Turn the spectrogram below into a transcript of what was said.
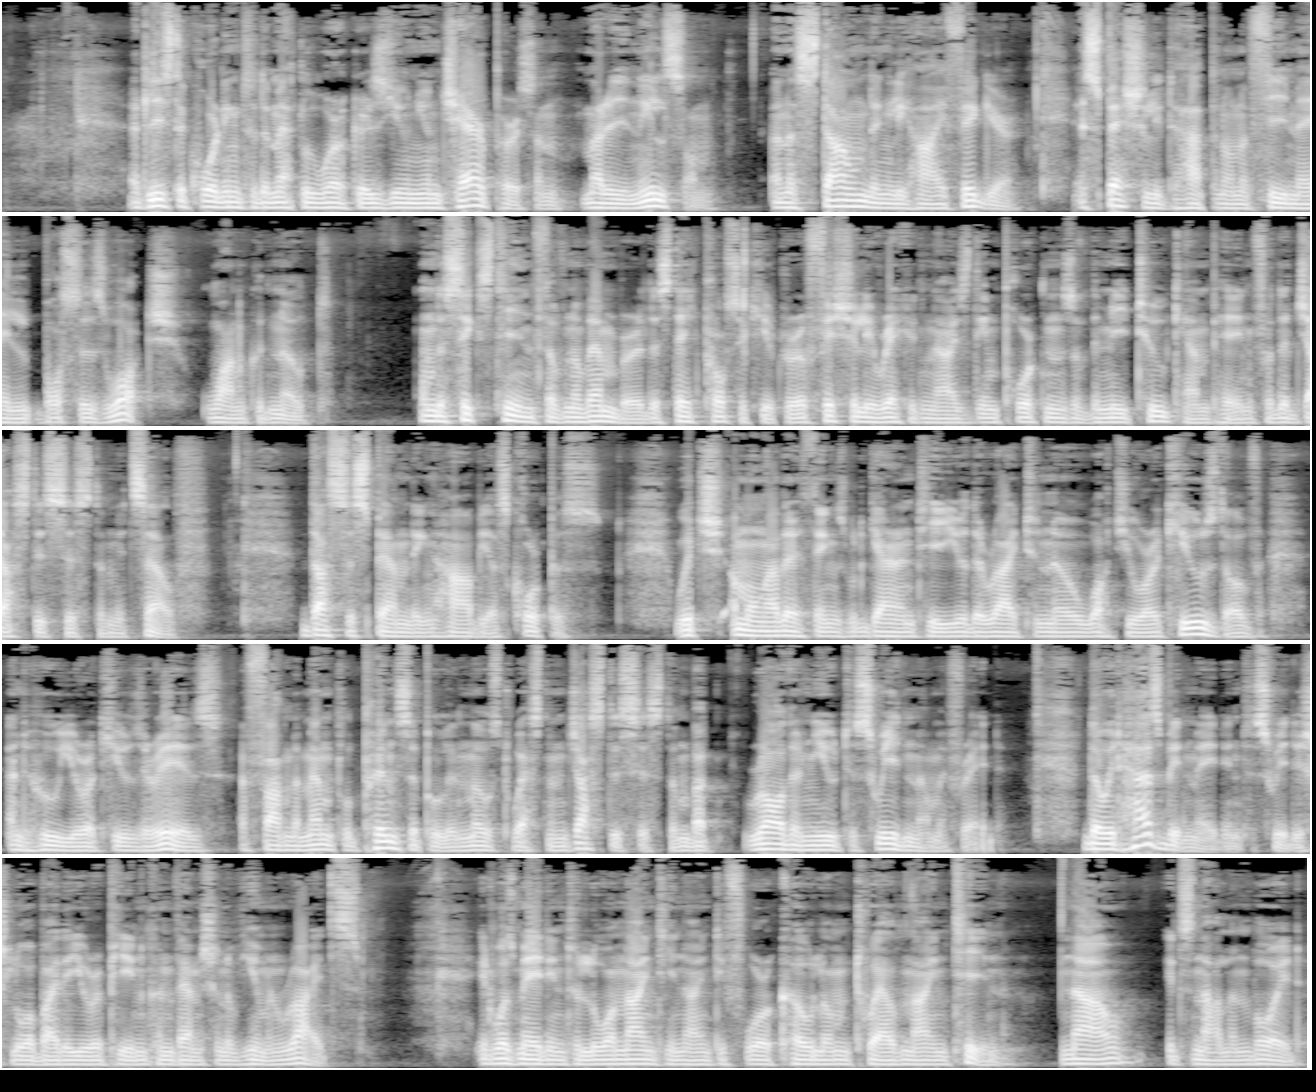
At least according to the Metal Workers Union chairperson, Marie Nilsson, an astoundingly high figure, especially to happen on a female boss's watch, one could note. On the 16th of November, the state prosecutor officially recognized the importance of the Me Too campaign for the justice system itself, thus suspending habeas corpus, which, among other things, would guarantee you the right to know what you are accused of and who your accuser is, a fundamental principle in most Western justice system, but rather new to Sweden, I'm afraid though it has been made into Swedish law by the European Convention of Human Rights. It was made into law 1994 colon 1219. Now it's null and void.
